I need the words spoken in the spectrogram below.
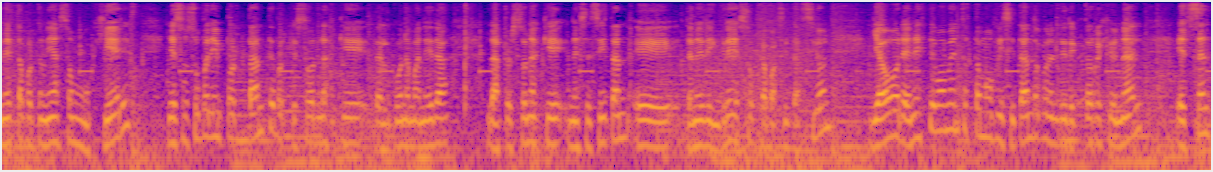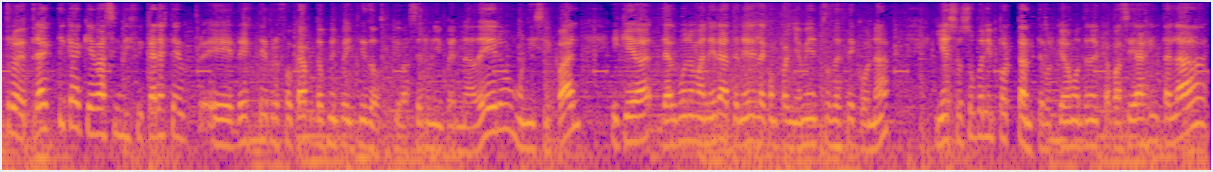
en esta oportunidad son mujeres y eso es súper importante porque son las que de alguna manera las personas que necesitan eh, tener ingresos, capacitación y ahora en este momento estamos visitando con el director regional el centro de práctica que va a significar este eh, de este Profocap 2022 que va a ser un invernadero municipal y que va de alguna manera a tener el acompañamiento desde CONAF y eso es súper importante porque vamos a tener capacidades instaladas.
